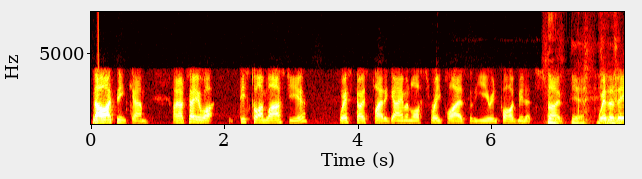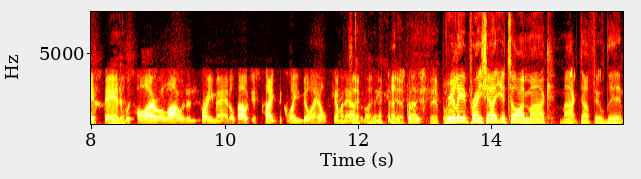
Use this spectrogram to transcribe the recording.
no, I think, um, and I'll tell you what, this time last year, West Coast played a game and lost three players for the year in five minutes. So yeah. whether Yeah. their standard was higher or lower than Fremantle, they'll just take the clean bill of health coming out of it, I think, at this stage. Really appreciate your time, Mark. Mark Duffield there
